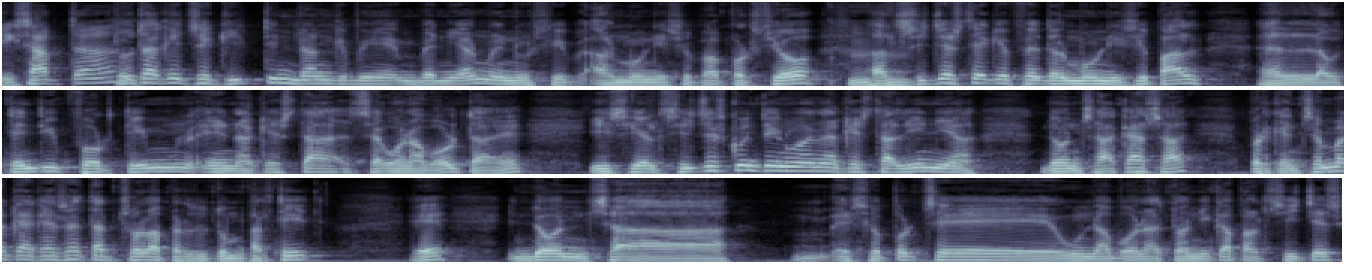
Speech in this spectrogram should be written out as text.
dissabte. tots aquests equips tindran que ve- venir al municipal. Al municipal. Per això Mhm. el Sitges té que fer del municipal l'autèntic fortim en aquesta segona volta. Eh? I si el Sitges continua en aquesta línia doncs a casa, perquè em sembla que a casa tan sol ha perdut un partit, eh? doncs eh, això pot ser una bona tònica pels Sitges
